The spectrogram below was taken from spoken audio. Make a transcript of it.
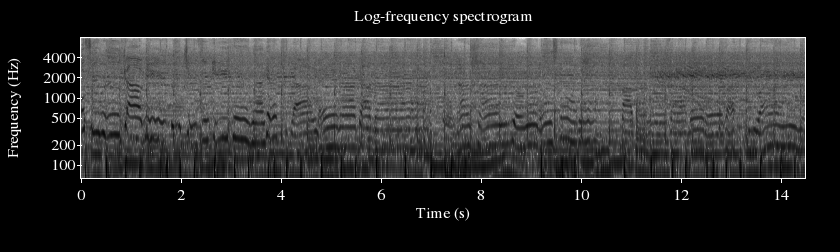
の瞬間に気づいてあげられなかったお腹い夜の下でまた目覚めれば君はいな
